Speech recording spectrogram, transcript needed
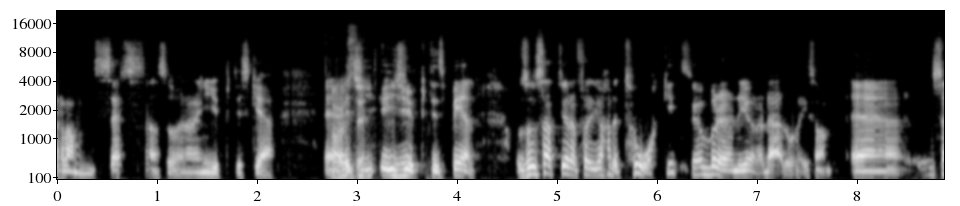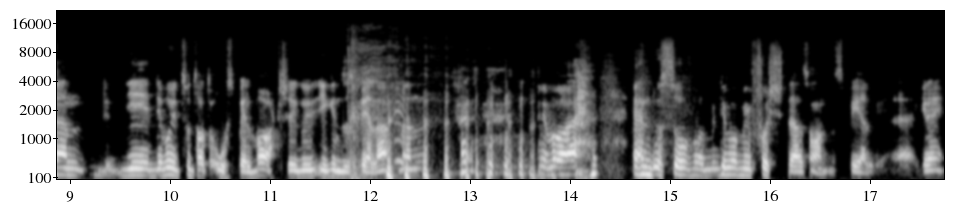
Ramses. Alltså den egyptiska. Ja, Eh, ett det. egyptiskt spel. Och så satt jag där för jag hade tråkigt så jag började göra där då liksom. Eh, sen, det, det var ju totalt ospelbart så det gick inte att spela. Men det var ändå så, det var min första sån spelgrej.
